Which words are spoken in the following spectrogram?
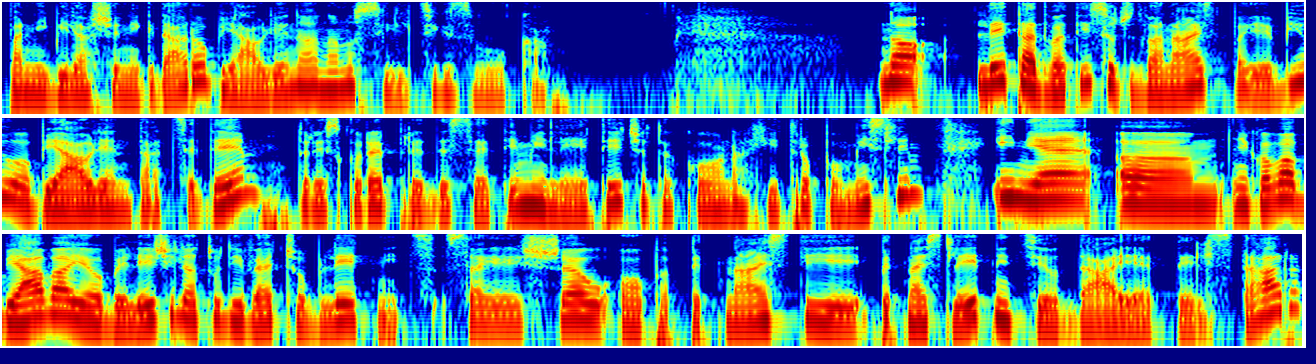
pa ni bila še nikdar objavljena na nosilcih zvoka. No, leta 2012 pa je bil objavljen ta CD, torej skoraj pred desetimi leti, če tako na hitro pomislim, in je, um, njegova objava je obeležila tudi več obletnic, saj je izšel ob petnajstletnici oddaje Telstar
